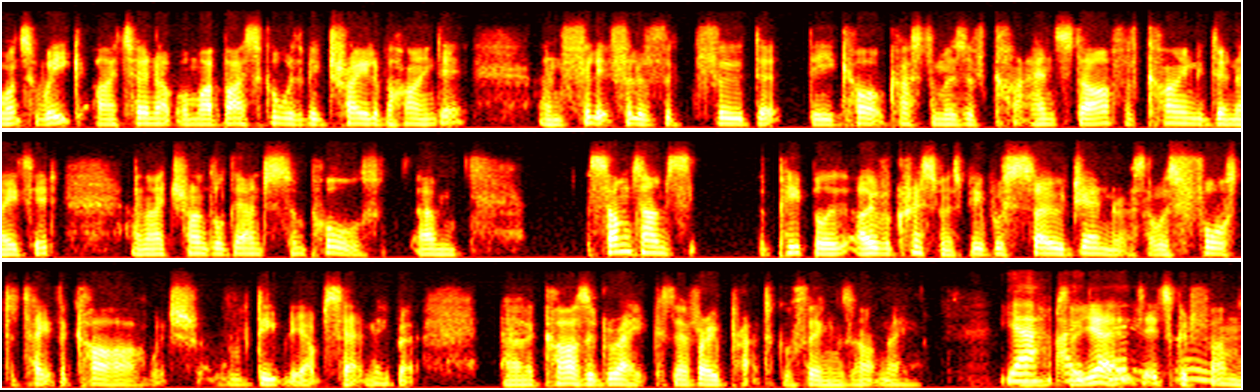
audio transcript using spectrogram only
once a week, I turn up on my bicycle with a big trailer behind it and fill it full of the food that the co-op customers have, and staff have kindly donated, and I trundle down to St Paul's. Um, sometimes the people over Christmas, people were so generous. I was forced to take the car, which deeply upset me. But uh, cars are great because they're very practical things, aren't they? Yeah. Um, so I yeah, it, it's good fun.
